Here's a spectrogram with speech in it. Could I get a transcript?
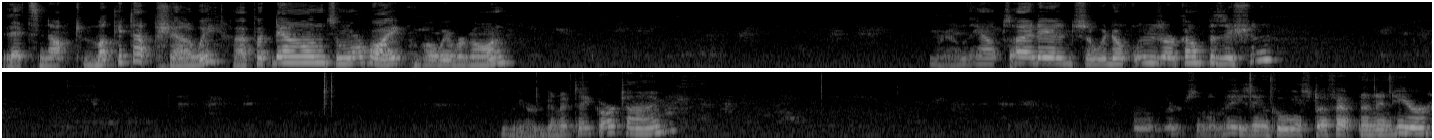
Let's not muck it up, shall we? I put down some more white while we were gone. Outside edge so we don't lose our composition. We are going to take our time. Oh, there's some amazing cool stuff happening in here.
